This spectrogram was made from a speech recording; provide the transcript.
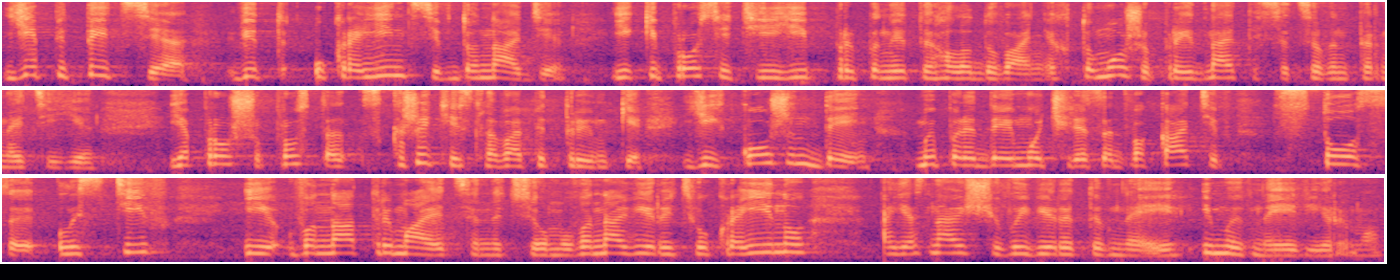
Є петиція від українців до Наді, які просять її припинити голодування. Хто може, приєднайтеся, це в інтернеті є. Я прошу, просто скажіть їй слова підтримки. Їй кожен день ми передаємо через адвокатів стоси листів. І вона тримається на цьому. Вона вірить в Україну. А я знаю, що ви вірите в неї, і ми в неї віримо.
